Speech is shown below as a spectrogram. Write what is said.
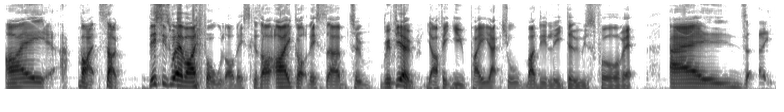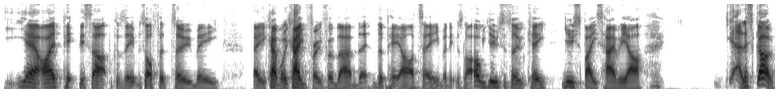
I right. So this is where I fall on this because I, I got this um, to review. I think you paid actual moneyly dues for it, and uh, yeah, I picked this up because it was offered to me. Uh, it came, well, it came through from um, the, the PR team, and it was like, "Oh, Yu Suzuki, you Space Harrier, yeah, let's go."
